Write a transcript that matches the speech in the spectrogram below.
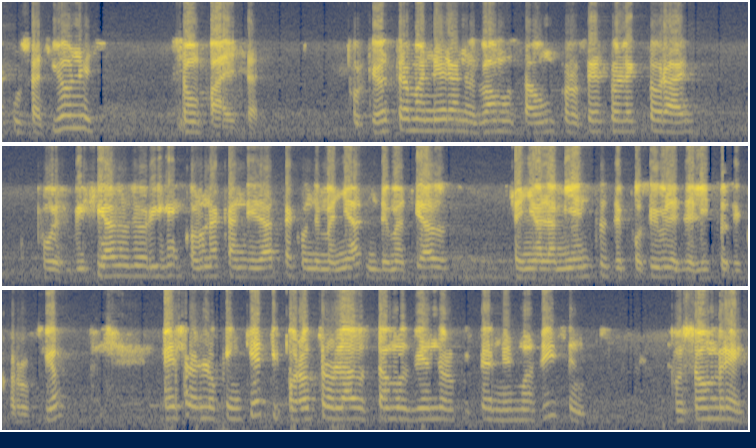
acusaciones son falsas, porque de otra manera nos vamos a un proceso electoral pues viciados de origen con una candidata con demasiados señalamientos de posibles delitos de corrupción. Eso es lo que inquieta y por otro lado estamos viendo lo que ustedes mismos dicen. Pues hombre,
